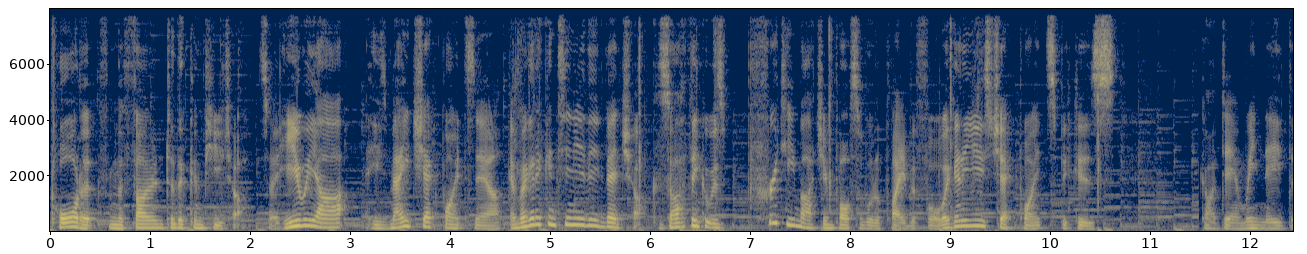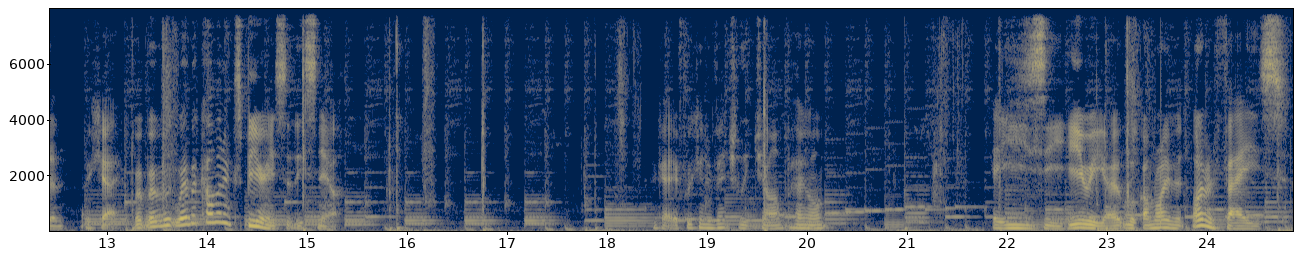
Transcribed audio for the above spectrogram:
port it from the phone to the computer. So here we are, he's made checkpoints now, and we're going to continue the adventure, because I think it was pretty much impossible to play before. We're going to use checkpoints because, god damn, we need them. Okay, we're, we're, we're becoming experienced at this now. Okay, if we can eventually jump, hang on. Easy. Here we go. Look, I'm not even not even phased.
